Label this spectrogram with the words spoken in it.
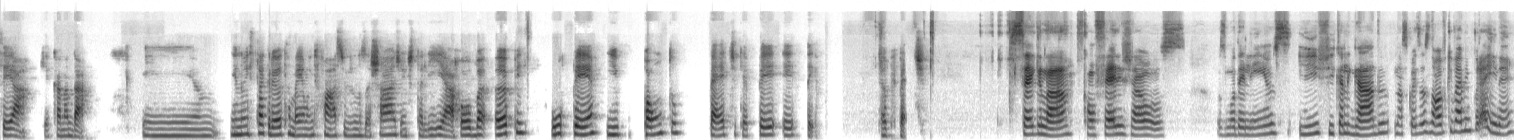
CA, que é Canadá. E, e, no Instagram também é muito fácil de nos achar, a gente está ali, é arroba up, up e ponto pet, que é P-E-T, uppet. Segue lá, confere já os, os modelinhos e fica ligado nas coisas novas que vai vir por aí, né?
